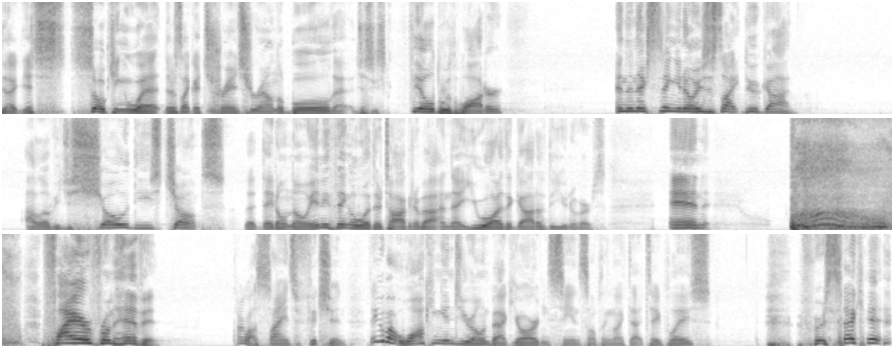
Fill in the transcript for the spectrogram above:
like it's soaking wet. There's like a trench around the bull that just is filled with water. And the next thing you know he's just like dude god i love you. Just show these chumps that they don't know anything of what they're talking about, and that you are the God of the universe. And fire from heaven. Talk about science fiction. Think about walking into your own backyard and seeing something like that take place. For a second,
